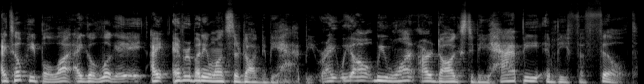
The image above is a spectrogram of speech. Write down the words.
I tell people a lot. I go, look, I, everybody wants their dog to be happy, right? We all we want our dogs to be happy and be fulfilled.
